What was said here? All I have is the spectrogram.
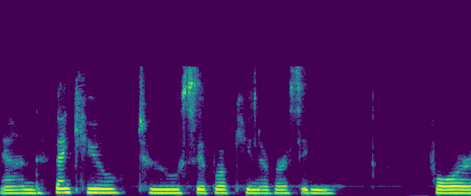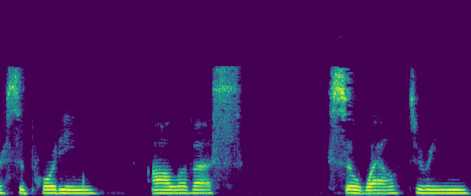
And thank you to Saybrook University for supporting all of us so well during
